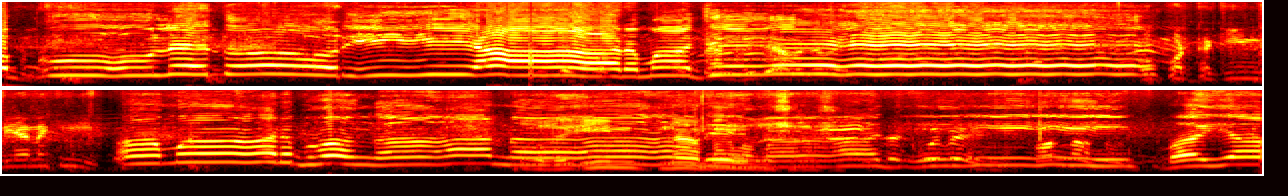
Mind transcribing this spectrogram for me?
অকুলে দরিয়ার মাঝে। আমার ভাঙানা রে মাঝি ভাইয়া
